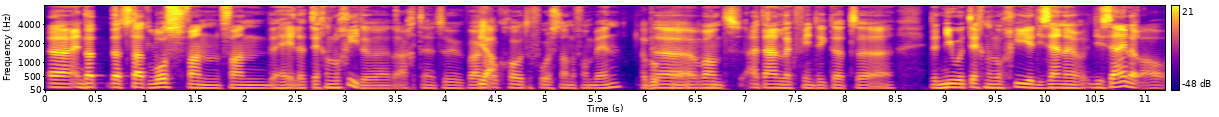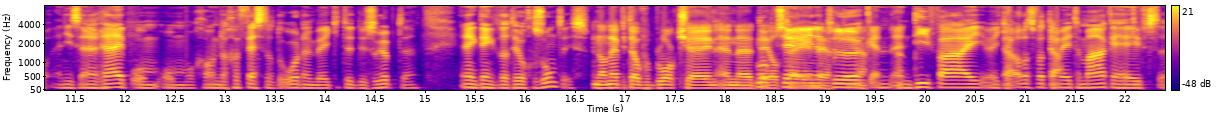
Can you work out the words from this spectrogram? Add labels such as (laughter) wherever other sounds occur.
Eh, en dat, dat staat los van, van de hele technologie er, erachter natuurlijk, waar Ja. ik ook grote voorstander van ben. Eh, want uiteindelijk vind ik dat eh, de nieuwe technologieën, die zijn, er, die zijn er al. En die zijn rijp om, om gewoon de gevestigde orde een beetje te disrupten. En ik denk dat dat heel gezond is. En dan heb je het over blockchain en DLT. Blockchain natuurlijk Ja. en, en DeFi, weet je, Ja. alles wat ermee te maken heeft,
